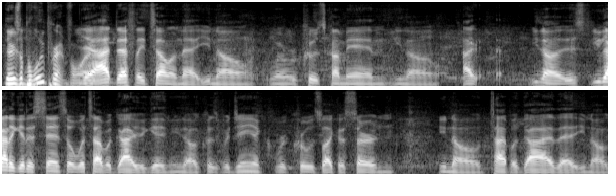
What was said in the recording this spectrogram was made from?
there's a blueprint for yeah, it. Yeah, I definitely tell them that. You know, when recruits come in, you know, I. You know, you got to get a sense of what type of guy you're getting. You know, because Virginia recruits like a certain, you know, type of guy that you know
